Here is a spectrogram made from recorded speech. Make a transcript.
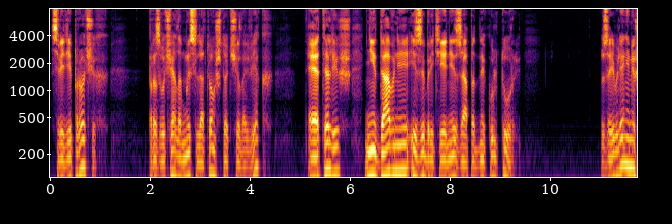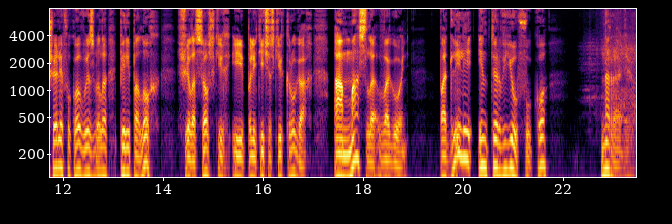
Среди прочих прозвучала мысль о том, что человек — это лишь недавнее изобретение западной культуры. Заявление Мишеля Фуко вызвало переполох в философских и политических кругах, а масло в огонь подлили интервью Фуко на радио.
